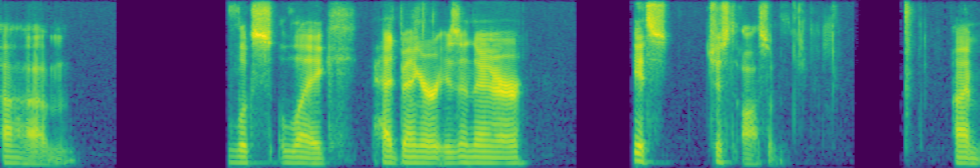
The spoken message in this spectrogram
Um, looks like Headbanger is in there. It's just awesome. I'm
